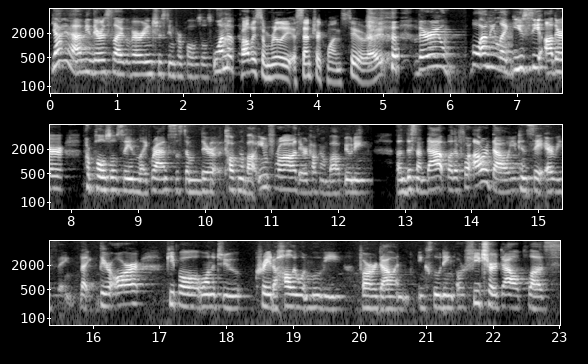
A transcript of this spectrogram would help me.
Yeah, yeah. I mean, there's like very interesting proposals. One of probably some really eccentric ones too, right? very well. I mean, like you see other proposals in like grant system. They're talking about infra. They're talking about building and this and that. But for our DAO, you can say everything. Like there are people wanted to create a Hollywood movie for DAO and including or feature DAO plus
